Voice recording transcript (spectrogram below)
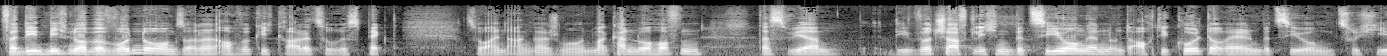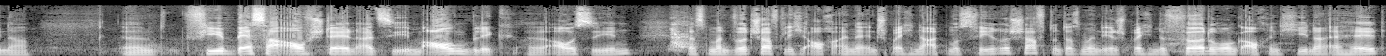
verdient nicht nur Bewunderung, sondern auch wirklich geradezu Respekt, so ein Engagement. Und man kann nur hoffen, dass wir die wirtschaftlichen Beziehungen und auch die kulturellen Beziehungen zu China äh, viel besser aufstellen, als sie im Augenblick äh, aussehen, dass man wirtschaftlich auch eine entsprechende Atmosphäre schafft und dass man die entsprechende Förderung auch in China erhält,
